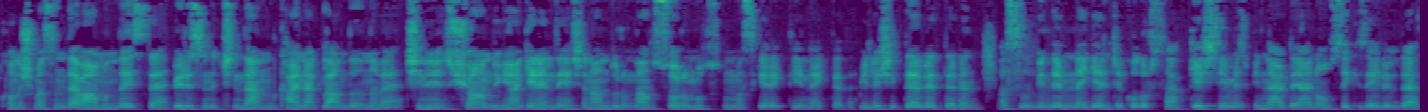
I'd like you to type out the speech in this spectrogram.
Konuşmasının devamında ise virüsün Çin'den kaynaklandığını ve Çin'in şu an dünya genelinde yaşanan durumdan sorumlu tutulması gerektiğini ekledi. Birleşik Devletler'in asıl gündemine gelecek olursak geçtiğimiz günlerde yani 18 Eylül'de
